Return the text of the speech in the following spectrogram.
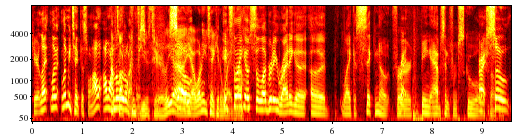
Here, let, let, let me take this one. I, I want I'm a little about this. confused here. Yeah, So- yeah. Why don't you take it away? It's bro? like a celebrity writing a, a like a sick note for Right. being absent from school. All or right, something. so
